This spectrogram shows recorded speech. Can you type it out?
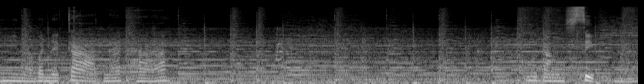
นี่นะบรรยากาศนะคะโกดังสิบนะ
